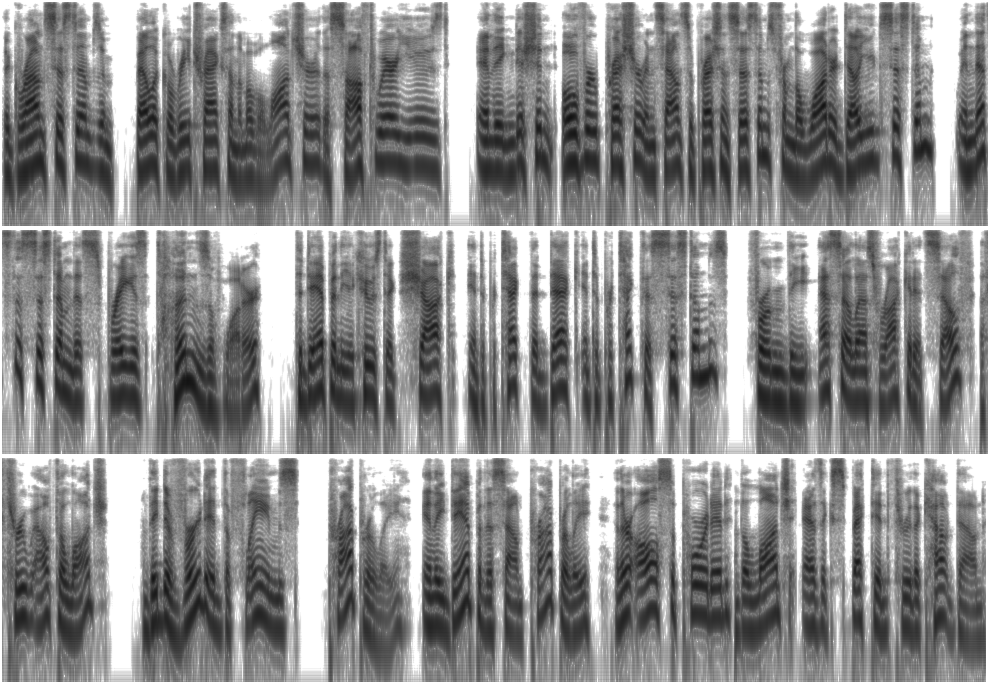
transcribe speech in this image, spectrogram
The ground systems umbilical retracts on the mobile launcher, the software used, and the ignition overpressure and sound suppression systems from the water deluge system. And that's the system that sprays tons of water to dampen the acoustic shock and to protect the deck and to protect the systems from the SLS rocket itself throughout the launch. They diverted the flames properly and they dampened the sound properly, and they're all supported the launch as expected through the countdown.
